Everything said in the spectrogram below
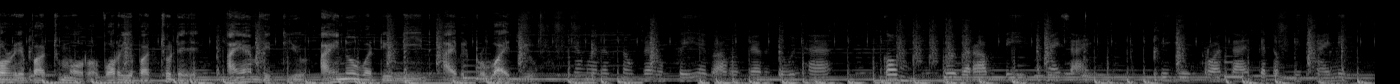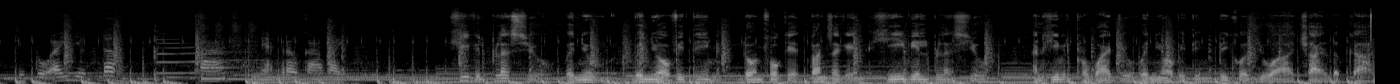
worry about tomorrow, worry about today. I am with you. I know what you need. I will provide you. ចឹងមកនៅក្នុងព្រះគម្ពីរហើយព្រះអង្គមានព្រះបន្ទូលថាកុំព្រួយបារម្ភពីថ្ងៃស្អែកគឺយើងគ្រាន់តែគិតអំពីថ្ងៃនេះពីព្រោះអីយើងដឹងថា អ្នកត្រូវការអ្វី He will bless you when you when you are with him. Don't forget once again, he will bless you and he will provide you when you are with him because you are a child of God.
